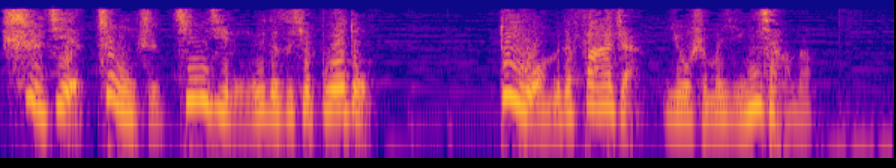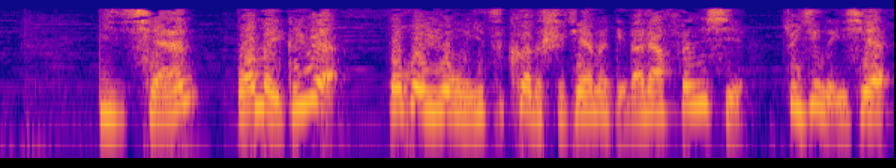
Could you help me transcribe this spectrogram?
世界政治经济领域的这些波动，对我们的发展有什么影响呢？以前我每个月都会用一次课的时间呢，给大家分析最近的一些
